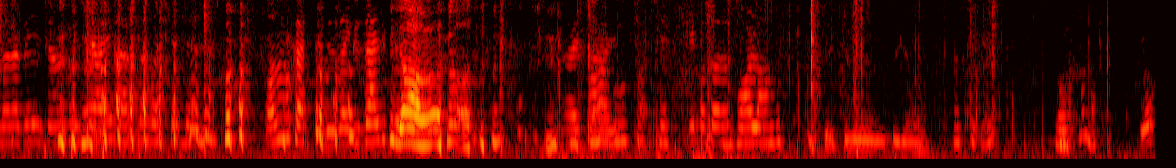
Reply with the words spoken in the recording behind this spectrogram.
Onlara değil canım. Hikayenin aklına başka şey. Onu mu kastediyorsun? Yani güzellik mi? Ya aslında. Ay şahane. şey Bir fotoğraf. buharlandı. Nasıl çekilir? Doğrultulu mu? Yok.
